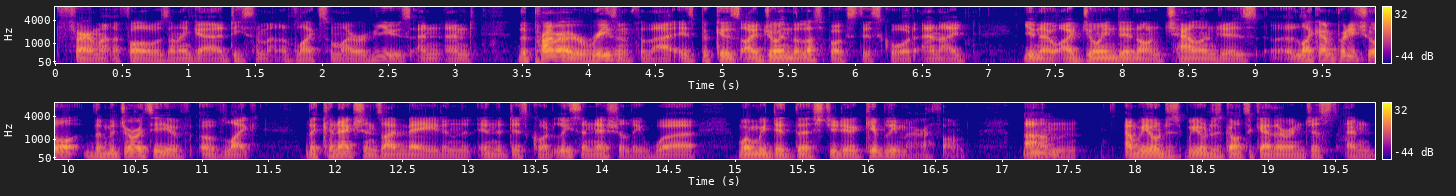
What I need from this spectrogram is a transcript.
fair amount of followers and I get a decent amount of likes on my reviews, and and the primary reason for that is because I joined the Letterboxd Discord and I, you know, I joined in on challenges. Uh, Like I'm pretty sure the majority of of like the connections I made in the in the Discord, at least initially, were when we did the Studio Ghibli marathon. Um, and we all just we all just got together and just and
